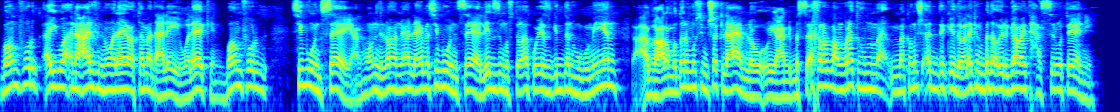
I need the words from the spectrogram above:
بامفورد أيوه أنا عارف إن هو لا يعتمد عليه ولكن بامفورد سيبه وانساه. يعني هو من النوع من اللعيبة سيبه وانساه. ليدز مستواه كويس جدا هجوميا على مدار الموسم بشكل عام. لو يعني بس آخر أربع مباريات هم ما كانوش قد كده ولكن بدأوا يرجعوا يتحسنوا تاني.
